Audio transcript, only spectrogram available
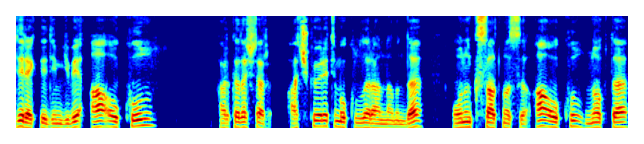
direkt dediğim gibi A okul arkadaşlar açık öğretim okulları anlamında onun kısaltması aokul.gov.tr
